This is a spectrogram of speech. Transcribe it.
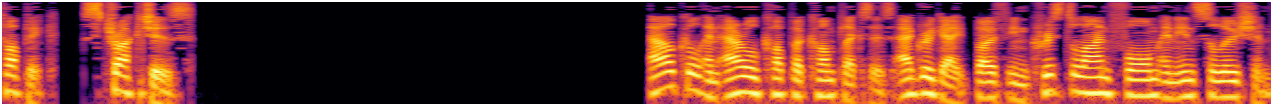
Topic structures. Alkyl and aryl copper complexes aggregate both in crystalline form and in solution.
